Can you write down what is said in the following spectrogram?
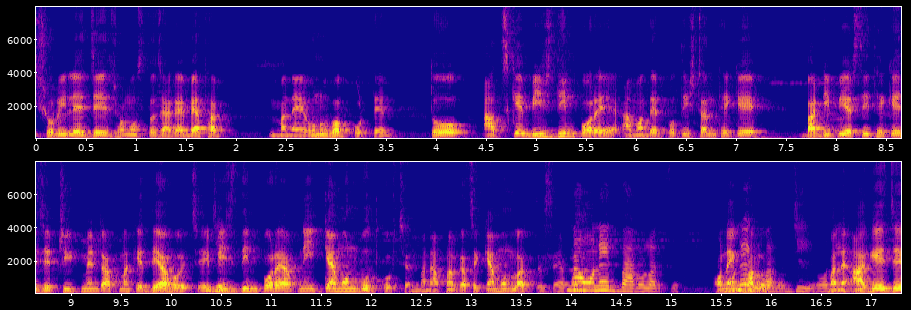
শরীরে যে সমস্ত জায়গায় ব্যথা মানে অনুভব করতেন তো আজকে বিশ দিন পরে আমাদের প্রতিষ্ঠান থেকে বা ডিপিআরসি থেকে যে ট্রিটমেন্ট আপনাকে দেয়া হয়েছে এই বিশ দিন পরে আপনি কেমন বোধ করছেন? মানে আপনার কাছে কেমন লাগতেছে এখন? অনেক ভালো লাগছে। অনেক ভালো। মানে আগে যে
